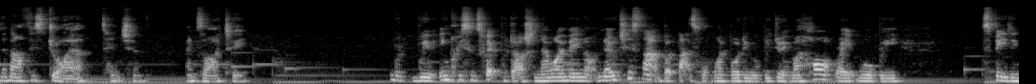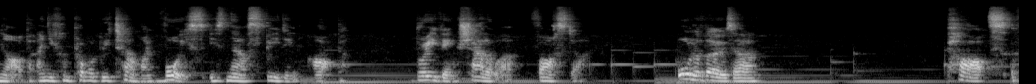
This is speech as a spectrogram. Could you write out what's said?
the mouth is drier, tension, anxiety. We're increasing sweat production. Now, I may not notice that, but that's what my body will be doing. My heart rate will be speeding up, and you can probably tell my voice is now speeding up, breathing shallower, faster. All of those are parts of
